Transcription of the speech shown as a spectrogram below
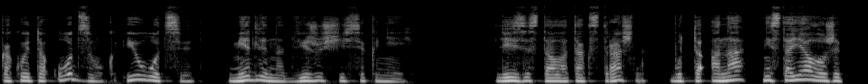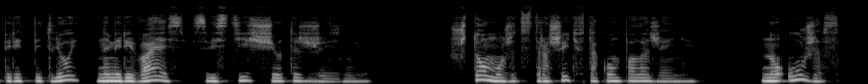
какой-то отзвук и отсвет, медленно движущийся к ней. Лизе стало так страшно, будто она не стояла уже перед петлей, намереваясь свести счеты с жизнью. Что может страшить в таком положении? Но ужас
